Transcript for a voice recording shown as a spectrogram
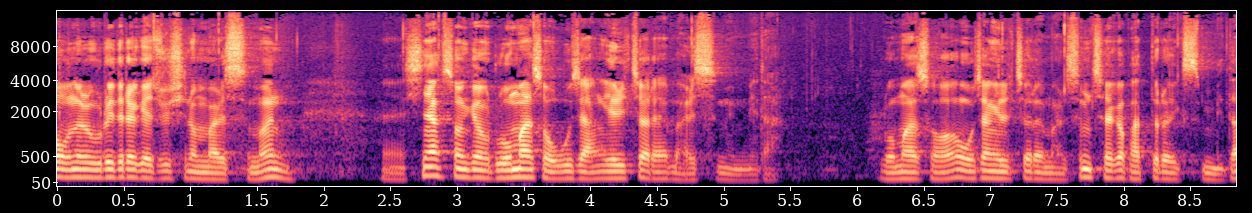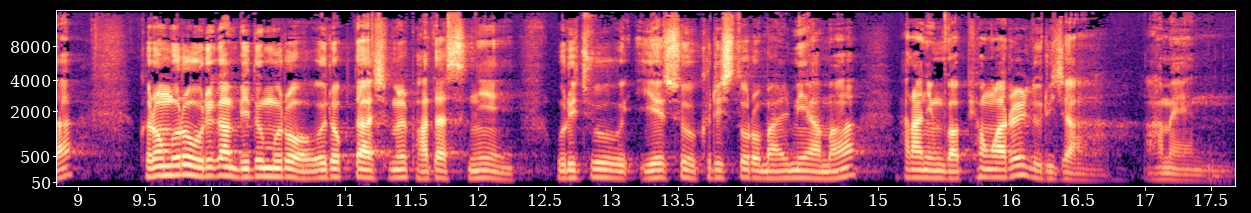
오늘 우리들에게 주시는 말씀은 신약성경 로마서 5장 1절의 말씀입니다. 로마서 5장 1절의 말씀 제가 받들어 읽습니다. 그러므로 우리가 믿음으로 의롭다 하심을 받았으니 우리 주 예수 그리스도로 말미암아 하나님과 평화를 누리자. 아멘.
